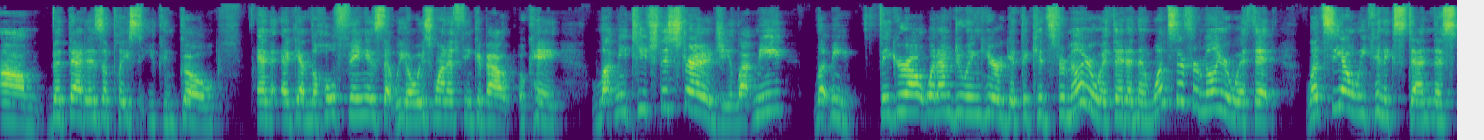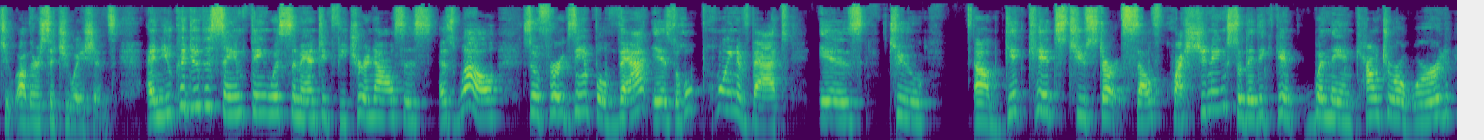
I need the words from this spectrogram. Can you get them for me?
um, but that is a place that you can go. And again, the whole thing is that we always want to think about, okay, let me teach this strategy. Let me let me figure out what I'm doing here, get the kids familiar with it, and then once they're familiar with it, let's see how we can extend this to other situations. And you could do the same thing with semantic feature analysis as well. So, for example, that is the whole point of that is to um, get kids to start self questioning so that they can, when they encounter a word,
